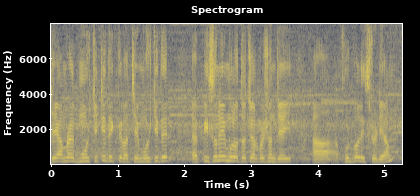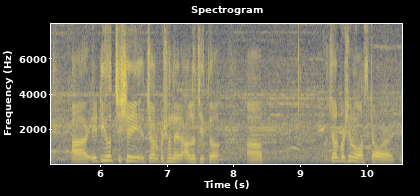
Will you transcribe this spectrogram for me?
যে আমরা মসজিদটি দেখতে পাচ্ছি, মসজিদের পিছনেই মূলত চরপোষণ যেই ফুটবল স্টেডিয়াম। আর এটি হচ্ছে সেই চরপোষণের আলোচিত চরপোষণ ওয়াচ টাওয়ার আর কি।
